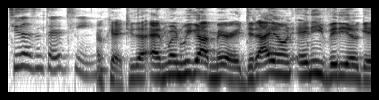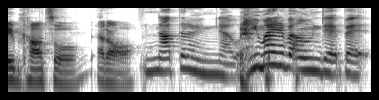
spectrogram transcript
2013. Okay, to that. And when we got married, did I own any video game console at all? Not that I know. You might have owned it, but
